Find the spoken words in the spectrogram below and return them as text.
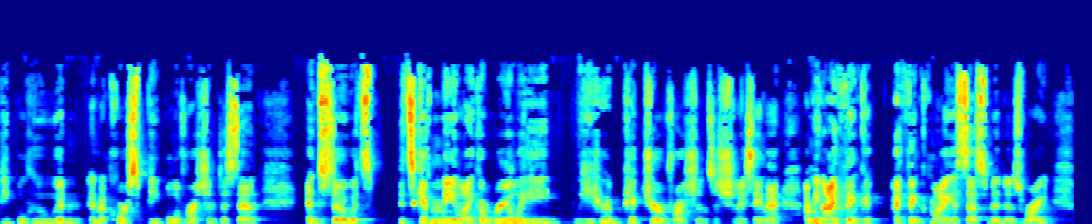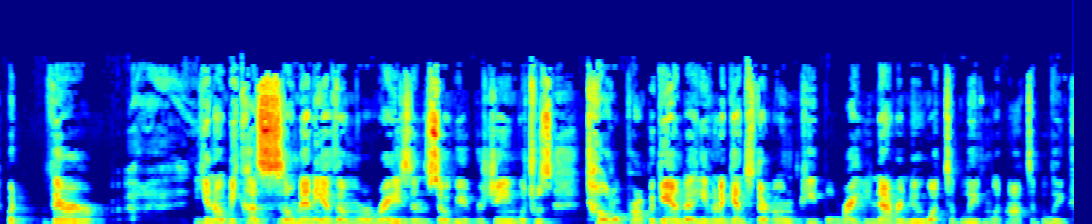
people who, and, and of course, people of Russian descent. And so it's it's given me like a really weird picture of Russians. Should I say that? I mean, I think I think my assessment is right, but they're you know because so many of them were raised in the Soviet regime, which was total propaganda, even against their own people. Right? You never knew what to believe and what not to believe.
